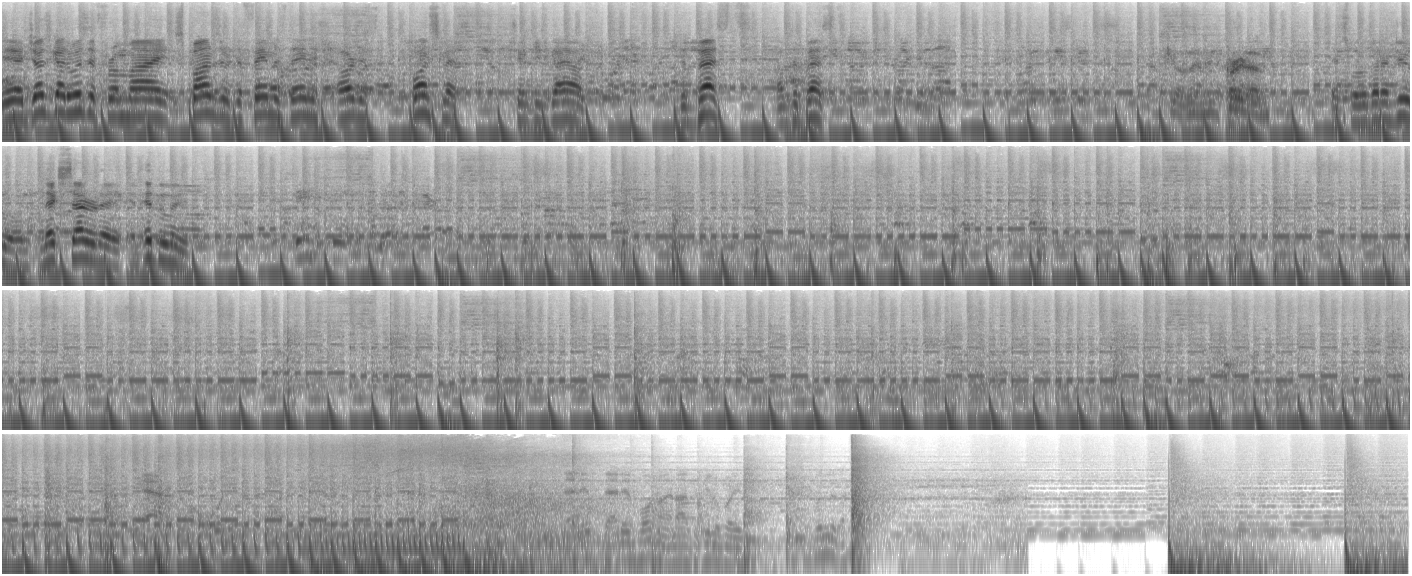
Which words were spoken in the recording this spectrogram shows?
Yeah, just got a visit from my sponsor, the famous Danish artist Hornsleth. Check this guy out. The best of the best. That's what we're gonna do on next Saturday in Italy.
